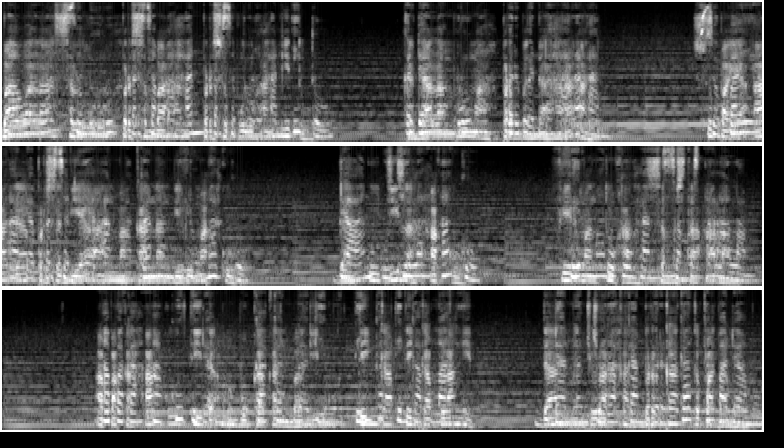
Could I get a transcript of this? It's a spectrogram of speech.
Bawalah seluruh persembahan persepuluhan itu ke dalam rumah perbendaharaan supaya ada persediaan makanan di rumahku, dan ujilah aku, firman Tuhan semesta alam. Apakah aku tidak membukakan bagimu tingkap-tingkap langit dan mencurahkan berkat kepadamu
